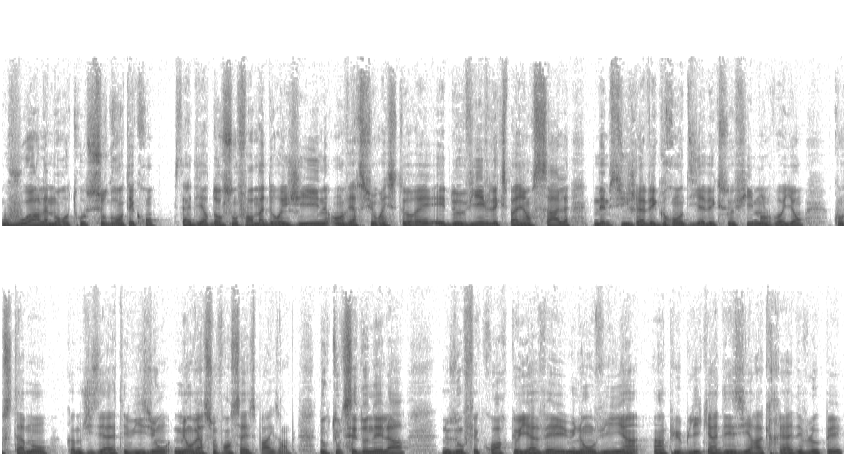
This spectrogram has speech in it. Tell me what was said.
ou voir La mort aux sur grand écran c'est-à-dire dans son format d'origine, en version restaurée, et de vivre l'expérience salle, même si je l'avais grandi avec ce film en le voyant constamment, comme je disais à la télévision, mais en version française par exemple. Donc toutes ces données-là nous ont fait croire qu'il y avait une envie, un, public, un désir à créer, à développer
